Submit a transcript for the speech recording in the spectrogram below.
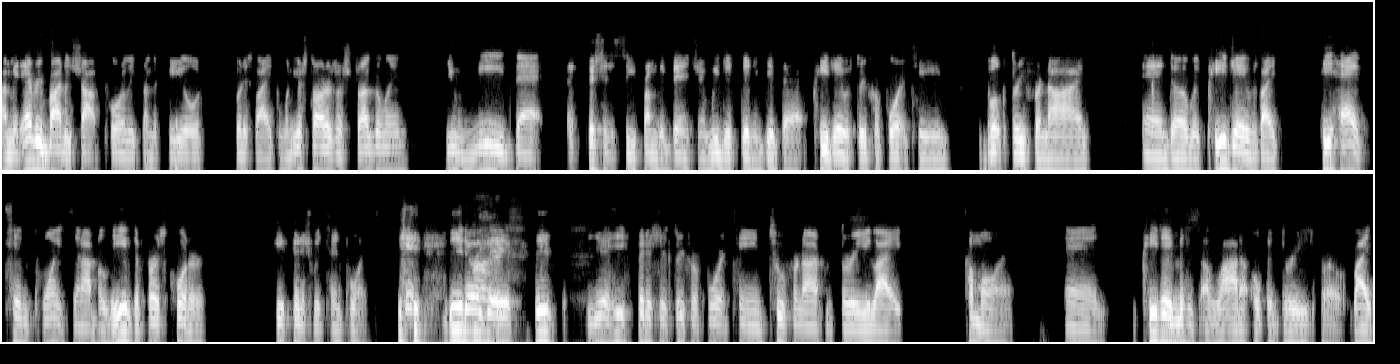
I mean, everybody shot poorly from the field, but it's like when your starters are struggling, you need that efficiency from the bench. And we just didn't get that. PJ was three for 14, Book three for nine. And uh, with PJ, it was like he had 10 points. And I believe the first quarter, he finished with 10 points. you know what I'm saying? He, yeah, he finishes three for 14, two for nine from three. Like, come on. And PJ misses a lot of open threes, bro. Like,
